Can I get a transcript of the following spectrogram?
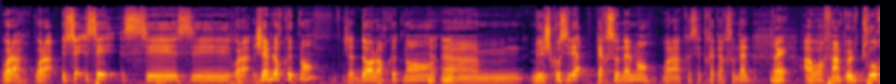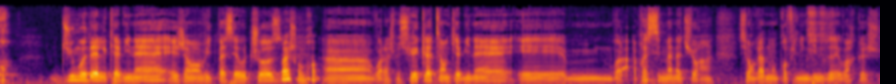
voilà, voilà. C'est, voilà. J'aime le recrutement. J'adore le recrutement, Mhm. euh, mais je considère personnellement, voilà, après c'est très personnel, Ouais. avoir fait un peu le tour du modèle cabinet et j'avais envie de passer à autre chose. Ouais, je comprends. Euh, voilà, je me suis éclaté en cabinet et hum, voilà. Après, c'est ma nature. hein. Si on regarde mon profil LinkedIn, vous allez voir que je,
